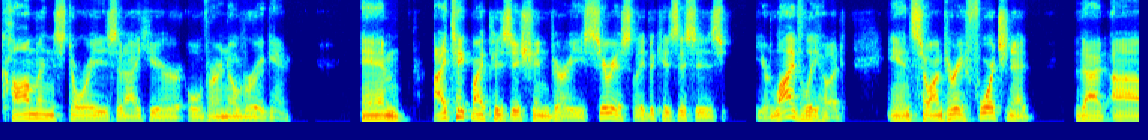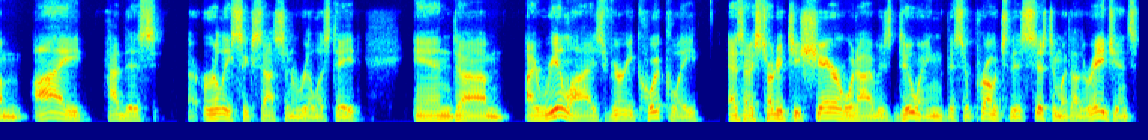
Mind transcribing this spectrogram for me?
common stories that I hear over and over again, and I take my position very seriously because this is your livelihood, and so I'm very fortunate that um, I had this early success in real estate and um, I realized very quickly as I started to share what I was doing, this approach, this system with other agents,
